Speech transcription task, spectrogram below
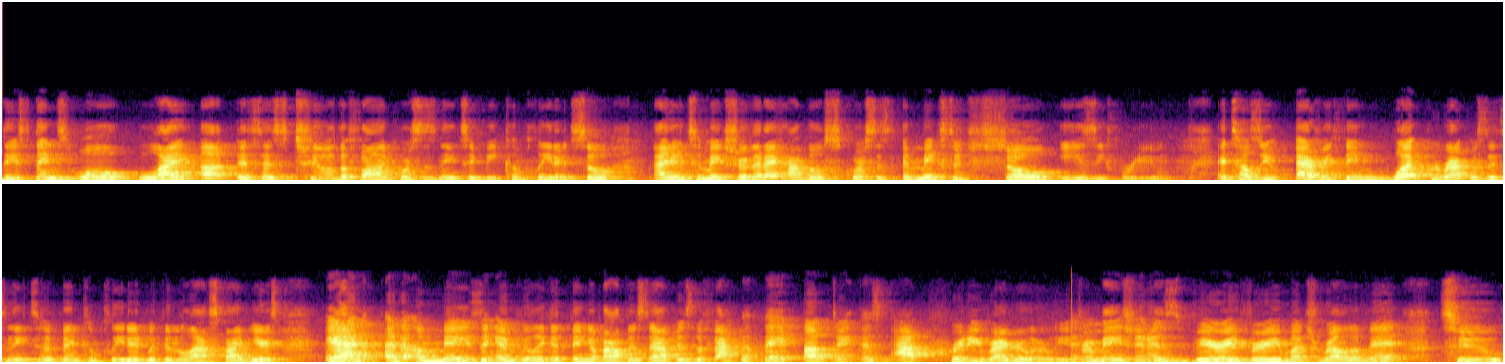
these things will light up. It says two of the following courses need to be completed. So I need to make sure that I have those courses. It makes it so easy for you. It tells you everything, what prerequisites need to have been completed within the last five years. And an amazing and really good thing about this app is the fact that they update this app pretty regularly. Information is very, very much relevant to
